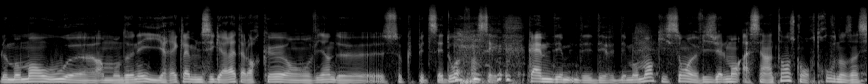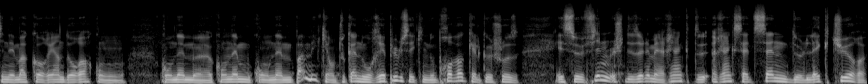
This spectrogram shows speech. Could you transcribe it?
Le moment où, euh, à un moment donné, il réclame une cigarette alors qu'on vient de s'occuper de ses doigts. Enfin, c'est quand même des, des- des- des moments qui sont euh, visuellement assez intenses, qu'on retrouve dans un cinéma coréen d'horreur qu'on qu'on aime, euh, qu'on aime ou qu'on n'aime pas, mais qui en tout cas nous répulse et qui nous provoque quelque chose. Et ce film, je suis désolé, mais rien que, de- rien que cette scène de lecture,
